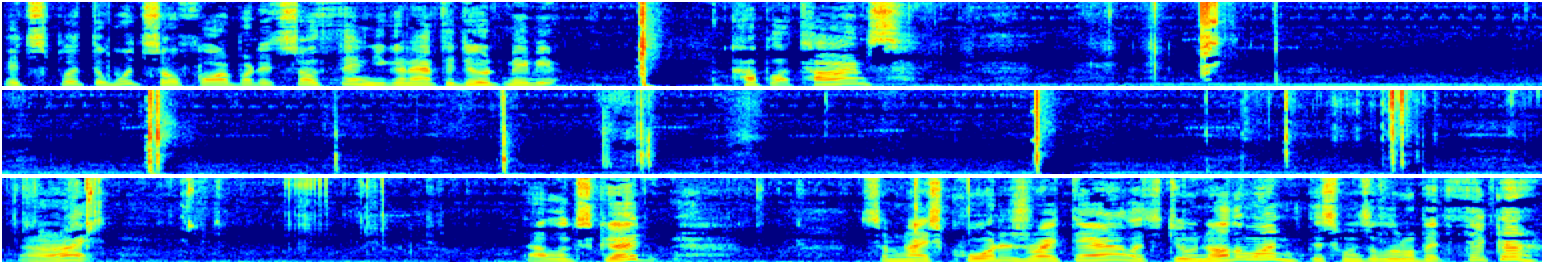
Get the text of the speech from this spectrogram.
It split the wood so far, but it's so thin, you're gonna have to do it maybe a couple of times. All right. That looks good. Some nice quarters right there. Let's do another one. This one's a little bit thicker.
